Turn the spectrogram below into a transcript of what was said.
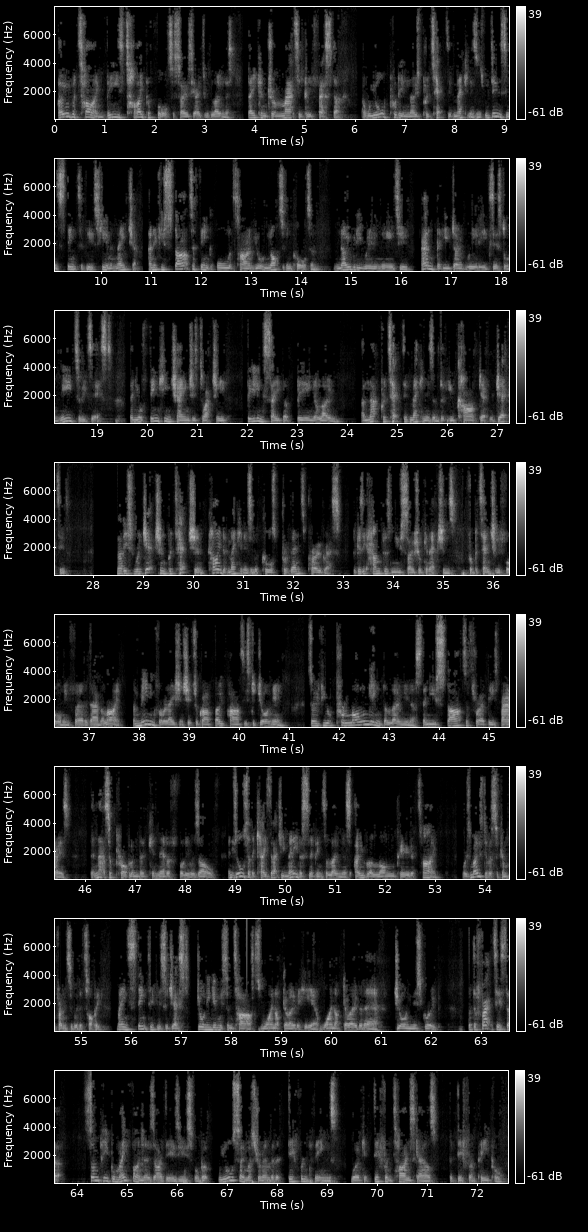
Over time, these type of thoughts associated with loneliness, they can dramatically fester and we all put in those protective mechanisms. We do this instinctively, it's human nature. And if you start to think all the time you're not important, nobody really needs you, and that you don't really exist or need to exist, then your thinking changes to actually feeling safer being alone. And that protective mechanism that you can't get rejected. Now, this rejection protection kind of mechanism, of course, prevents progress because it hampers new social connections from potentially forming further down the line. And meaningful relationships require both parties to join in. So if you're prolonging the loneliness, then you start to throw up these barriers, then that's a problem that can never fully resolve. And it's also the case that actually many of us slip into loneliness over a long period of time. Whereas most of us are confronted with a topic may instinctively suggest joining in with some tasks. Why not go over here? Why not go over there? Join this group. But the fact is that some people may find those ideas useful, but we also must remember that different things work at different timescales for different people.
